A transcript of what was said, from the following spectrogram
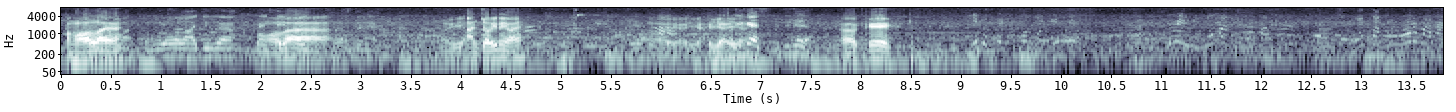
Pengelola ya? pengelola juga Pengelola. BTB, kelas tengah. Di Ancol ini ya? Oh iya iya iya. oke iya. guys itu aja ya Oke. Ibu pegang botol ini. Ini minuman apa? Ya tak keluar mana?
